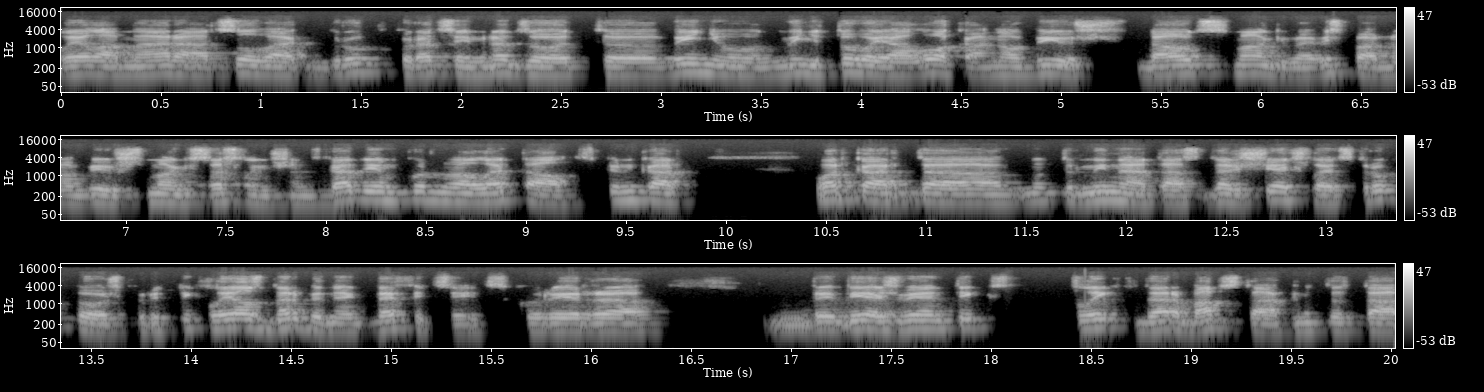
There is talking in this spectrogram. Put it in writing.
lielā mērā cilvēku grupa, kur acīm redzot, uh, viņu un viņu tuvajā lokā nav bijuši daudz smagi vai vispār nav bijuši smagi saslimšanas gadījumi, kur vēl letāls. Pirmkārt, Otrkārt, uh, nu, tur minētās dažas iekšlietu struktūras, kur ir tik liels darbinieku deficīts, kur ir bieži vien tik slikti darba apstākļi, nu, tā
